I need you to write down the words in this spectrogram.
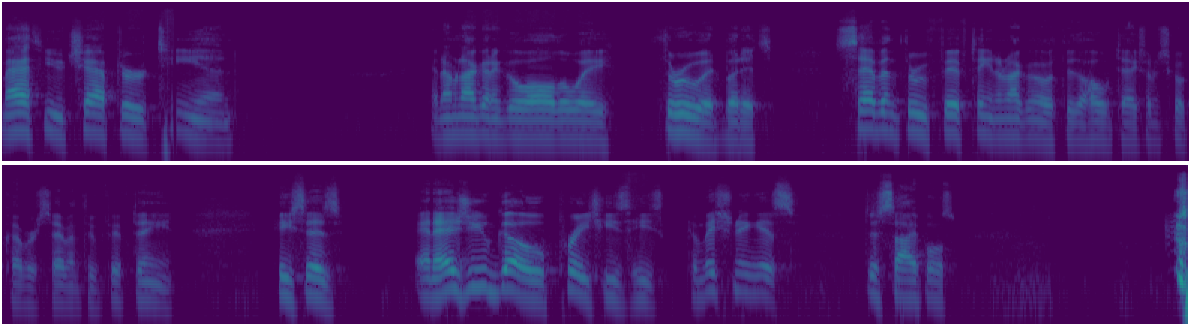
Matthew chapter 10, and I'm not going to go all the way through it, but it's 7 through 15. I'm not going to go through the whole text. I'm just going to cover 7 through 15. He says, And as you go, preach. He's, he's commissioning his disciples. am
